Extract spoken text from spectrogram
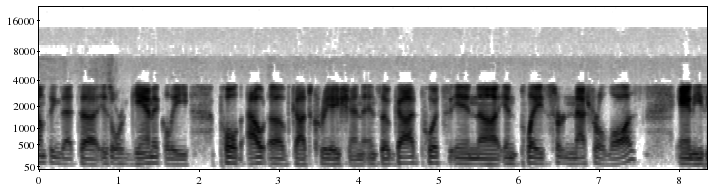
something that uh, is organically pulled out of God's creation. And so God puts in uh, in place certain natural laws and he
